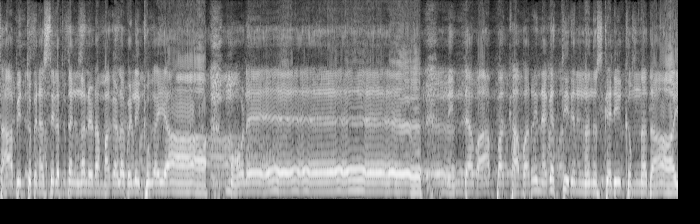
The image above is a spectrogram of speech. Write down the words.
സാബിത്ത് ബിൻ അസ്ലം തങ്ങളുടെ മകളെ വിളിക്കുകയാ മോളെ നിന്റെ വാപ്പ ഖബറിനകത്തിരുന്ന് നിസ്കരിക്കുന്നതായി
